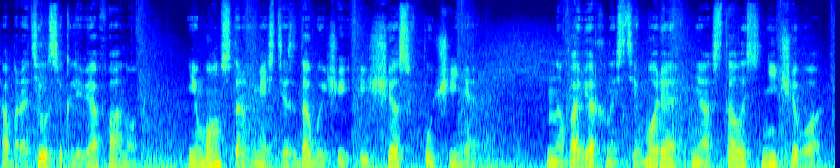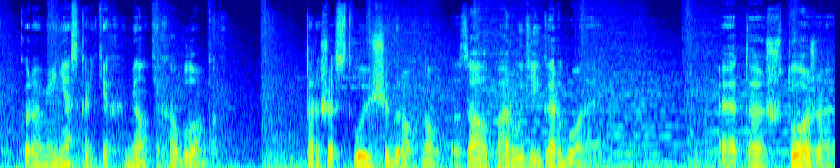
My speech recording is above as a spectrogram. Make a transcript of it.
обратился к Левиафану, и монстр вместе с добычей исчез в пучине. На поверхности моря не осталось ничего, кроме нескольких мелких обломков. Торжествующе грохнул залп орудий Гаргоны. «Это что же?»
